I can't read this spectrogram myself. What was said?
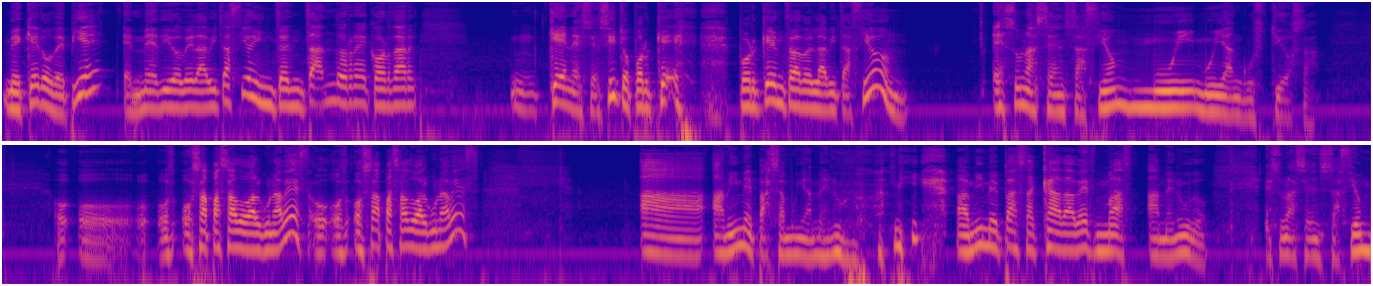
Me quedo de pie en medio de la habitación intentando recordar qué necesito, por qué, por qué he entrado en la habitación. Es una sensación muy, muy angustiosa. O, ¿Os ha pasado alguna vez? ¿Os, os ha pasado alguna vez? A, a, mí me pasa muy a menudo. A mí, a mí me pasa cada vez más a menudo. Es una sensación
